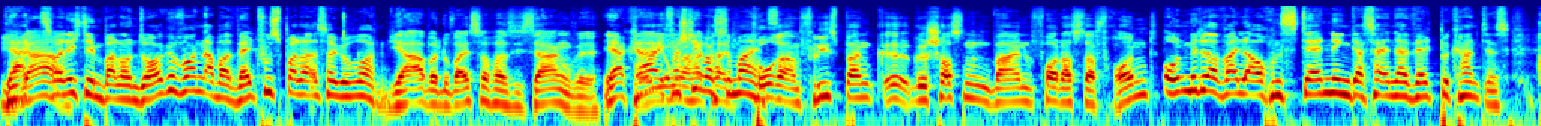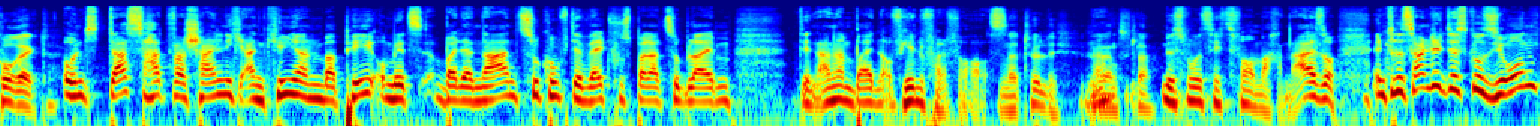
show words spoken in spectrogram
Der ja. hat zwar nicht den Ballon d'Or gewonnen, aber Weltfußballer ist er geworden. Ja, aber du weißt doch, was ich sagen will. Ja, klar, ich verstehe, was halt du meinst. Tore am Fließband äh, geschossen, war in vorderster Front. Und mittlerweile auch ein Standing, dass er in der Welt bekannt ist. Korrekt. Und das hat wahrscheinlich an Kilian Mbappé, um jetzt bei der nahen Zukunft der Weltfußballer zu bleiben, den anderen beiden auf jeden Fall voraus. Natürlich, Na? ganz klar. Müssen wir uns nichts vormachen. Also, interessante Diskussion.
